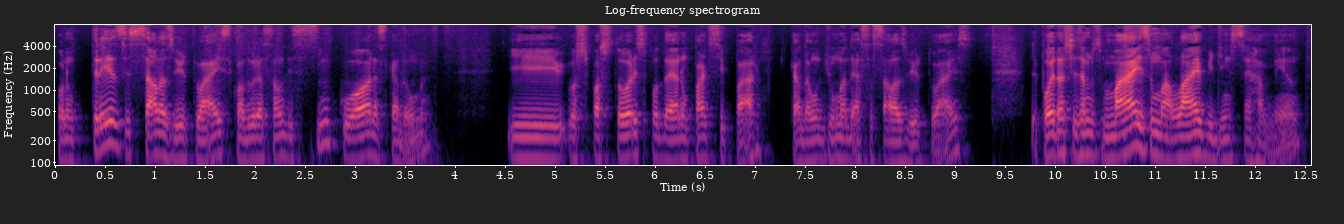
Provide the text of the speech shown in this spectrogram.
foram 13 salas virtuais com a duração de cinco horas cada uma. E os pastores puderam participar cada um de uma dessas salas virtuais. Depois nós fizemos mais uma live de encerramento.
